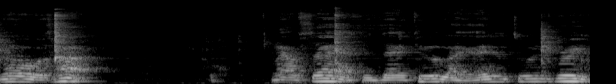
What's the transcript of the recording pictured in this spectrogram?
it was hot outside today too, like 82 degrees.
